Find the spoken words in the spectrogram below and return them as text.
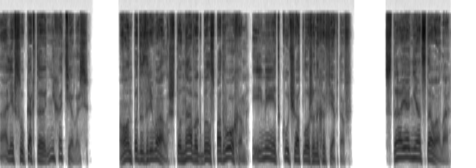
Алексу как-то не хотелось. Он подозревал, что навык был с подвохом и имеет кучу отложенных эффектов. Стая не отставала.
